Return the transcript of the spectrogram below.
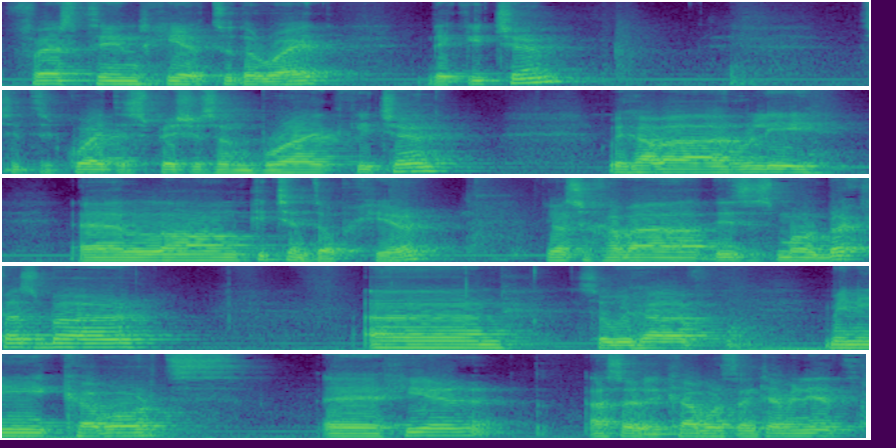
first thing here to the right the kitchen. It's quite a spacious and bright kitchen. We have a really uh, long kitchen top here. You also have a this small breakfast bar, and so we have many cupboards uh, here. Uh, sorry, cupboards and cabinets,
